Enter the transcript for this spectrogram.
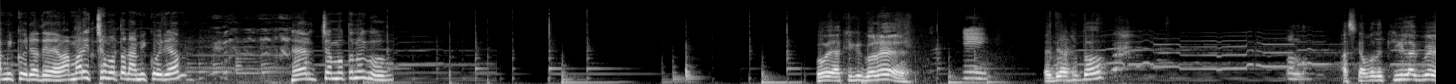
আমি কইরা দেয় আমার ইচ্ছা মতন আমি কইরাম। হ্যাঁ ইচ্ছা মতন হইব? ওই একই কি করে জি। এদিকে আসো তো। বলো। আজকে আমাদের কি লাগবে?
